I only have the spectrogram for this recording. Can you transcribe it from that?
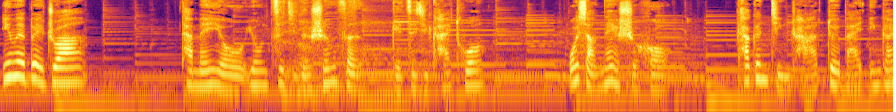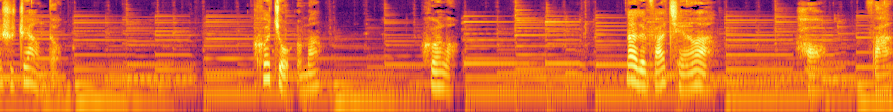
因为被抓，他没有用自己的身份给自己开脱。我想那时候，他跟警察对白应该是这样的：喝酒了吗？喝了。那得罚钱啊。好，罚。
